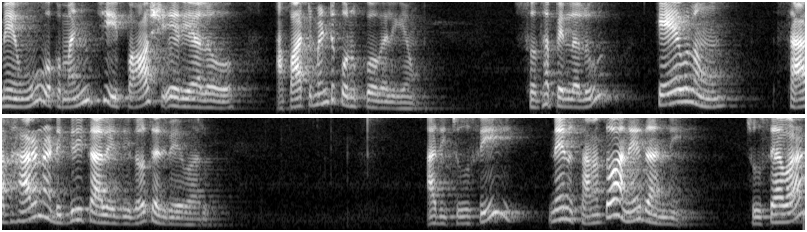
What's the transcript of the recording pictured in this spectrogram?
మేము ఒక మంచి పాష్ ఏరియాలో అపార్ట్మెంట్ కొనుక్కోగలిగాం. సుధ పిల్లలు కేవలం సాధారణ డిగ్రీ కాలేజీలో చదివేవారు. అది చూసి నేను తనతో అనేదాన్ని. చూసావా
